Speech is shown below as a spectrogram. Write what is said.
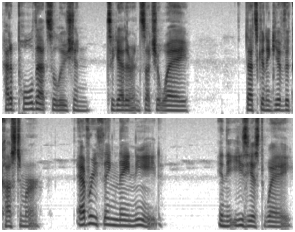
how to pull that solution together in such a way that's going to give the customer everything they need in the easiest way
